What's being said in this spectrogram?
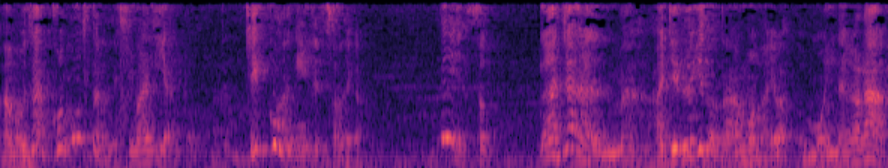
あもうじゃあこの人らで決まりやんと、うん。結構な人数でそれが。でそあじゃあまああげるけどなんもないわと思いながら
